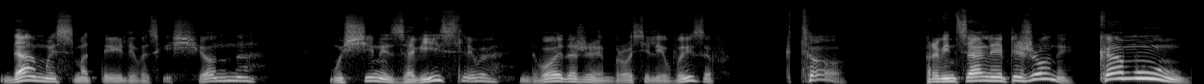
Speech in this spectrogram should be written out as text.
Дамы смотрели восхищенно, мужчины завистливо, двое даже бросили вызов. Кто? Провинциальные пижоны? Кому?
